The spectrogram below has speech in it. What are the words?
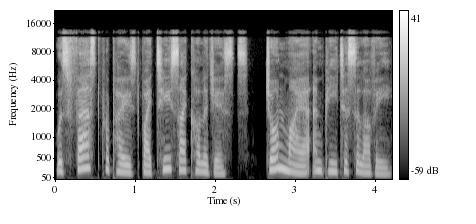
was first proposed by two psychologists, John Mayer and Peter Salovey.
